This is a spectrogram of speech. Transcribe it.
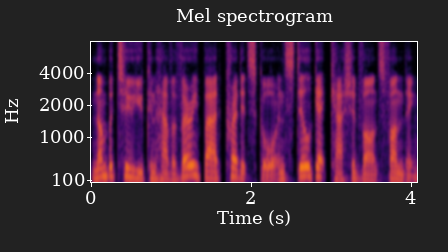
Number 2 You can have a very bad credit score and still get cash advance funding.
